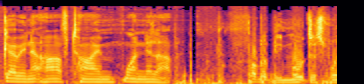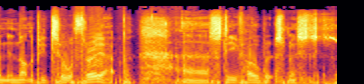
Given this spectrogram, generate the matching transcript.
go in at half time 1 0 up? Probably more disappointed not to be 2 or 3 up. Uh, Steve Hobart's missed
